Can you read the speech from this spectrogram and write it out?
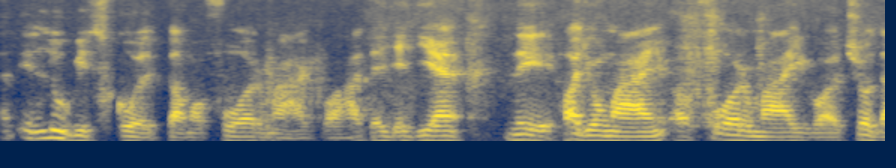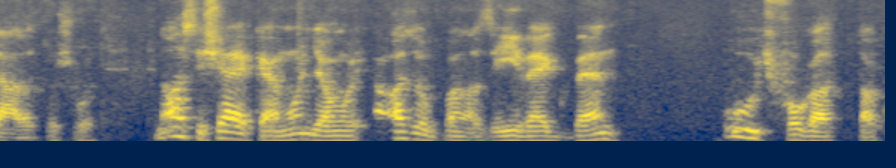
hát én lubickoltam a formákba, hát egy, egy ilyen né, hagyomány a formáival csodálatos volt. Na azt is el kell mondjam, hogy azokban az években úgy fogadtak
